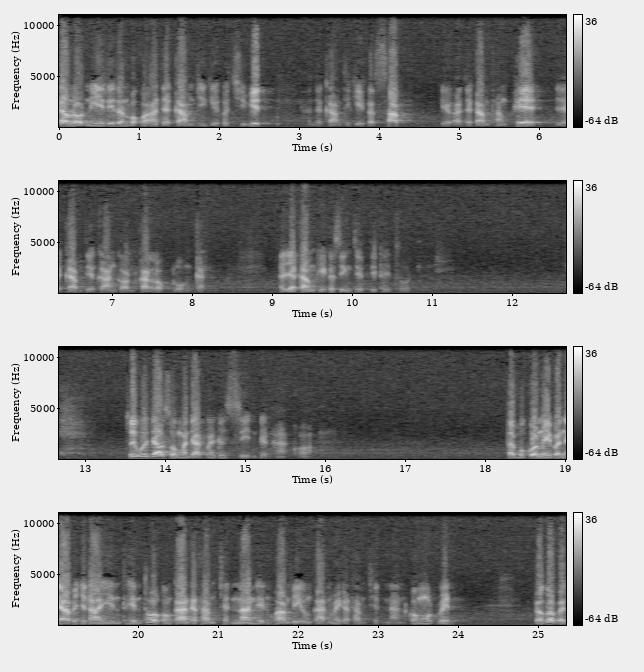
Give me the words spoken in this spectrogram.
กรรมเหล่านี้ที่ท่านบอกว่าอาชญากรรมที่เกี่ยวกับชีวิต อาชญากรรมที่เกี่ยวกับทรัพย์ เกี่ยวกับอาชญากรรมทางเพศ อาชญากรรมเกี่ยวกับการก่อการหลอกลวงกัน อาชญากรรมเกี่ยวกับสิ่งเสพติดให้โทษซึ่งพระเจ้าทรงบัญญัติไว้ด้วยศีลเพียงห้าข้อ แต่บุคคลมีปัญญาพิจารณาเห็นโทษของการกระทำเช่นนั้น เห็นความดีของการไม่กระทำเช่นนั้น ก็งดเว้น แล้วก็เป็น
